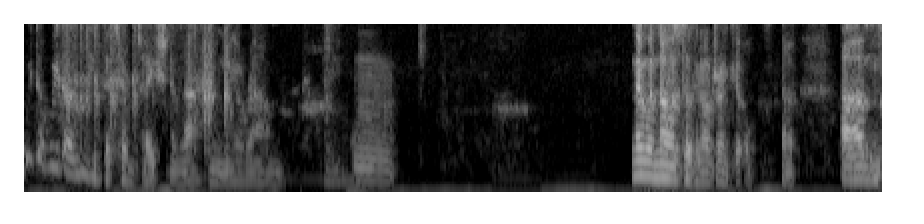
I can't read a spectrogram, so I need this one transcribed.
we don't we don't need the temptation of that hanging around. Mm. Then when no one's looking, I'll drink it all. No, um,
